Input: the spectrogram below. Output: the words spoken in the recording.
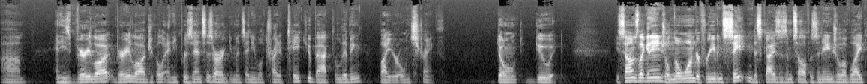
Um, and he's very, lo- very logical, and he presents his arguments, and he will try to take you back to living by your own strength. Don't do it. He sounds like an angel. No wonder, for even Satan disguises himself as an angel of light.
